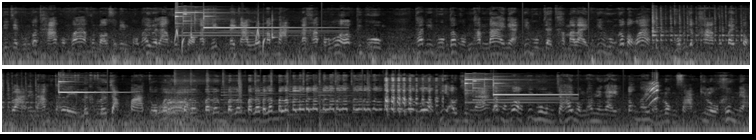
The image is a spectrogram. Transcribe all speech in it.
ดีเจภูมิก็ท้าผมว่าคุณหมอสุนินผมให้เวลาคุณ2อาทิตย์ในการลดน้ำหนักนะครับผมก็บอกว่าพี่ภูมิถ้าพี่ภูมิถ้าผมทำได้เนี่ยพี่ภูมิจะทำอะไร พี่ภูมิก็บอกว่า ผมจะพาคุณไปตกปลาในน้ำทะเลลึกๆจับปลาตัวเบลเริ่มเบลเริ่มเบลเริ่มเบลเริ่มเบลเริ่มเบลเริ่มเบลเริ่มเบลเริ่มเบลเริ่มเบลเริ่มเบลเริ่ม ก็บอกพี่เอาจริงนะ แล้วผมก็บอกพี่ภูมิจะให้ผมทำยังไง ต้องให้ผมลง 3 กิโลครึ่งเนี่ย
